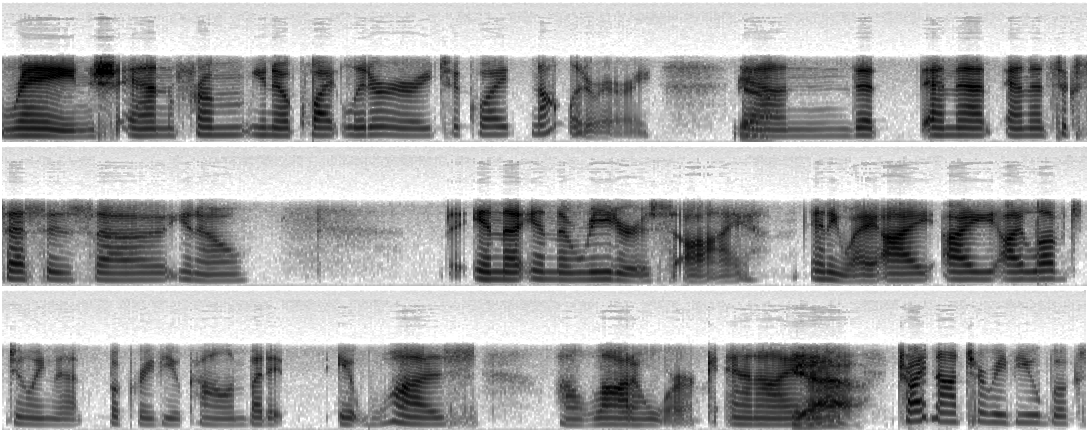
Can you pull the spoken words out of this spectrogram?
range and from, you know, quite literary to quite not literary. Yeah. And that and that and that success is uh, you know, in the in the reader's eye. Anyway, I I I loved doing that book review column, but it it was a lot of work and I yeah. tried not to review books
